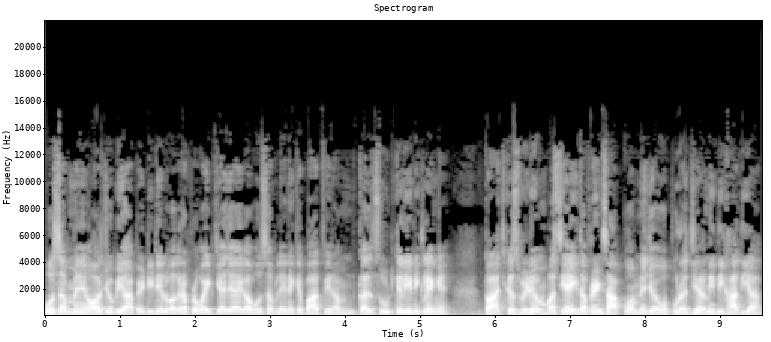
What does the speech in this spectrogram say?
वो सब में और जो भी यहाँ पे डिटेल वगैरह प्रोवाइड किया जाएगा, वो सब लेने के बाद फिर हम कल शूट के लिए निकलेंगे। तो आज के इस वीडियो में बस यही था फ्रेंड्स, आपको हमने जो है वो पूरा जर्नी दिखा दिया,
